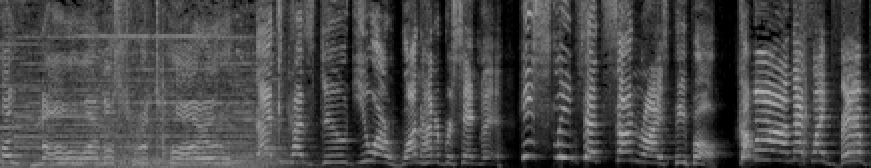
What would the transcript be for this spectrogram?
and now I must retire. Because, dude, you are 100%... He sleeps at sunrise, people! Come on, that's like vampire...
